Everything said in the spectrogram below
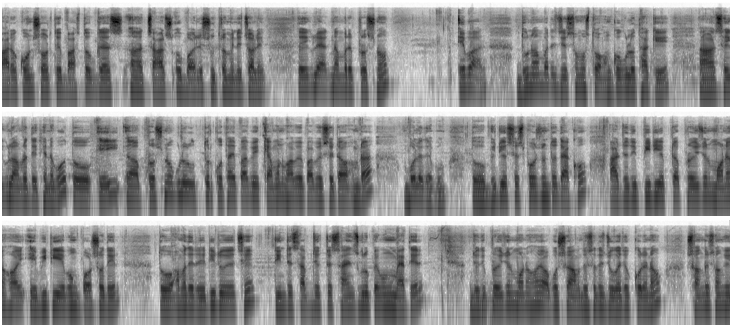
বারো কোন শর্তে বাস্তব গ্যাস চার্লস ও বয়লের সূত্র মেনে চলে? তো এগুলো এক নম্বরের প্রশ্ন। এবার দু নম্বরে যে সমস্ত অঙ্কগুলো থাকে সেইগুলো আমরা দেখে নেব। তো এই প্রশ্নগুলোর উত্তর কোথায় পাবে, কেমনভাবে পাবে সেটাও আমরা বলে দেব। তো ভিডিও শেষ পর্যন্ত দেখো। আর যদি পিডিএফটা প্রয়োজন মনে হয় এবিটি এবং পর্ষদের তো আমাদের রেডি রয়েছে তিনটে সাবজেক্টের সায়েন্স গ্রুপ এবং ম্যাথের যদি প্রয়োজন মনে হয় অবশ্যই আমাদের সাথে যোগাযোগ করে নাও। সঙ্গে সঙ্গে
